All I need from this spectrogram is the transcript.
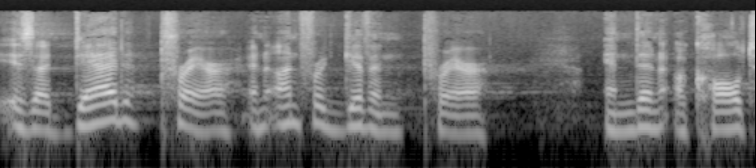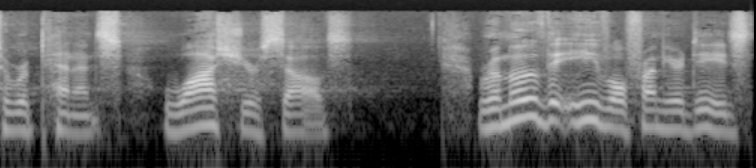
is a dead prayer, an unforgiven prayer, and then a call to repentance. Wash yourselves. Remove the evil from your deeds.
